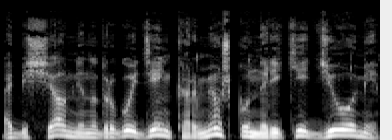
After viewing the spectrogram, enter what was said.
обещал мне на другой день кормежку на реке Дёме,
